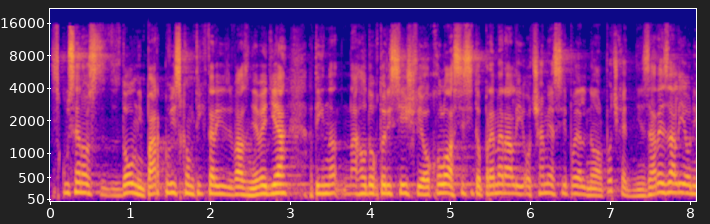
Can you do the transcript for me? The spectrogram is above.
skúsenosť s dolným parkoviskom, tí, ktorí vás nevedia a tých náhodou, ktorí ste išli okolo a ste si to premerali očami a si povedali, no ale počkať, nezarezali oni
